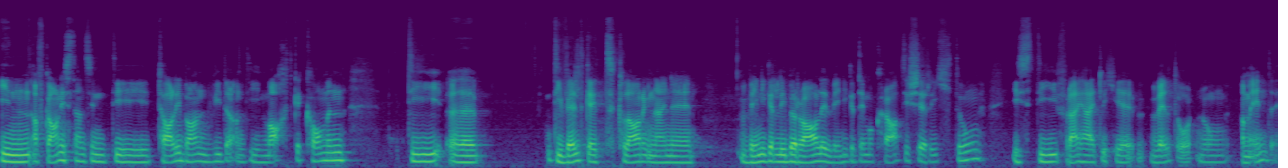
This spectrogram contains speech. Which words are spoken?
In Afghanistan sind die Taliban wieder an die Macht gekommen. Die, äh, die Welt geht klar in eine weniger liberale, weniger demokratische Richtung. Ist die freiheitliche Weltordnung am Ende?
